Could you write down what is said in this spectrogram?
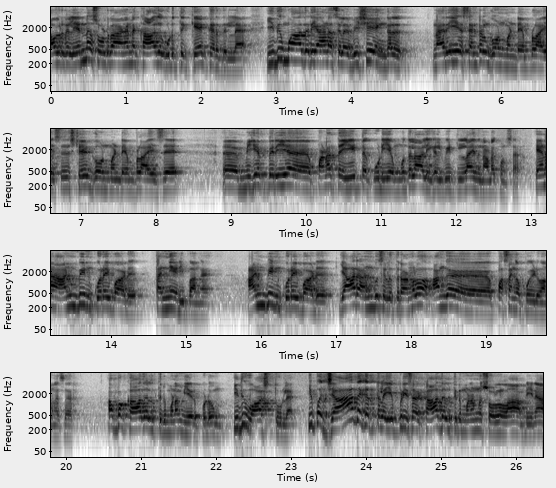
அவர்கள் என்ன சொல்றாங்கன்னு காது கொடுத்து கேட்கறது இல்லை இது மாதிரியான சில விஷயங்கள் நிறைய central government employees state government employees மிகப்பெரிய பணத்தை ஈட்டக்கூடிய முதலாளிகள் வீட்டிலலாம் இது நடக்கும் சார். ஏன்னா அன்பின் குறைபாடு தண்ணி அடிப்பாங்க. அன்பின் குறைபாடு யார் அன்பு செலுத்துறாங்களோ அங்கே பசங்க போயிடுவாங்க சார். அப்போ காதல் திருமணம் ஏற்படும். இது வாஸ்துல. இப்போ ஜாதகத்துல எப்படி சார் காதல் திருமணம்னு சொல்லலாம் அப்படின்னா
